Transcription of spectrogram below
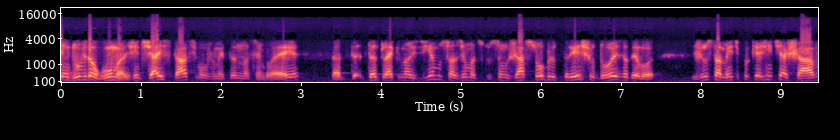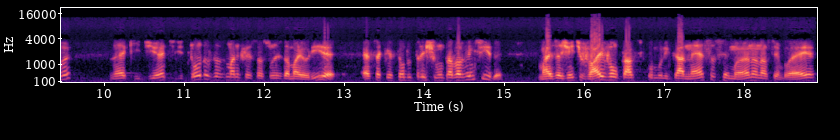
Sem dúvida alguma. A gente já está se movimentando na Assembleia, tanto é que nós íamos fazer uma discussão já sobre o trecho 2, Adelor, justamente porque a gente achava né, que diante de todas as manifestações da maioria, essa questão do trecho 1 estava vencida. Mas a gente vai voltar a se comunicar nessa semana na Assembleia,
